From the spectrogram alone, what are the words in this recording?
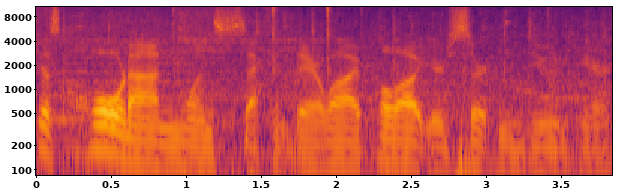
just hold on one second there while I pull out your certain dude here.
